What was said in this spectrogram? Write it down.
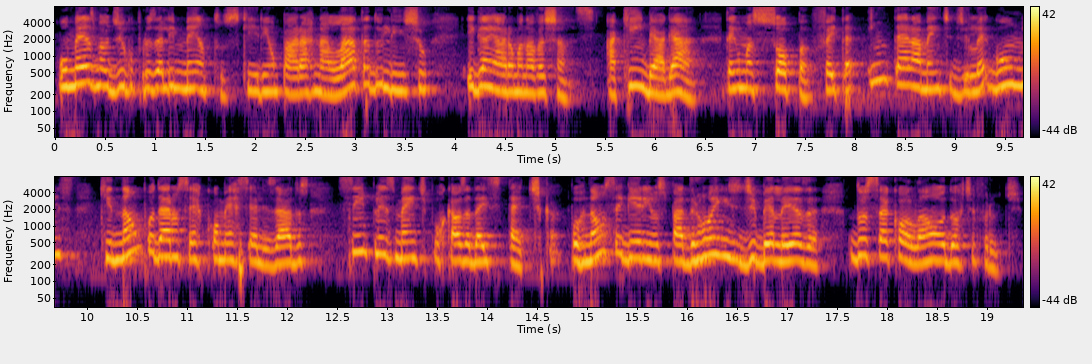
O mesmo eu digo para os alimentos que iriam parar na lata do lixo e ganhar uma nova chance. Aqui em BH tem uma sopa feita inteiramente de legumes que não puderam ser comercializados simplesmente por causa da estética, por não seguirem os padrões de beleza do sacolão ou do hortifruti.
